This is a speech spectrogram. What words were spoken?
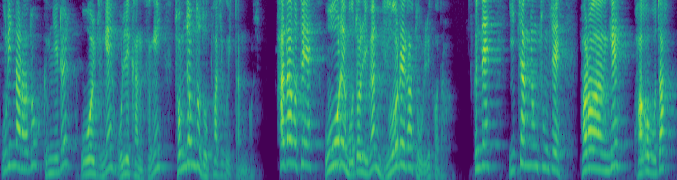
우리나라도 금리를 5월 중에 올릴 가능성이 점점 더 높아지고 있다는 거죠. 하다못해 5월에 못 올리면 6월에라도 올릴 거다. 근데 이창용 총재 발언하는 게 과거보다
